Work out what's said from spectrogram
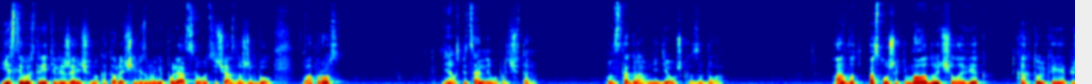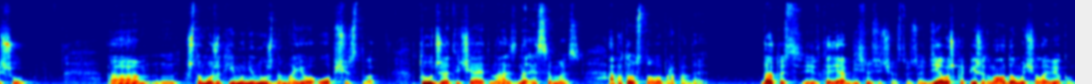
Если вы встретили женщину, которая через манипуляции, вот сейчас даже был вопрос, я вам специально его прочитаю. В Инстаграм мне девушка задала. А вот послушайте, молодой человек, как только я пишу, что может ему не нужно мое общество, тут же отвечает на, на смс, а потом снова пропадает. Да, то есть я объясню сейчас. То есть девушка пишет молодому человеку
